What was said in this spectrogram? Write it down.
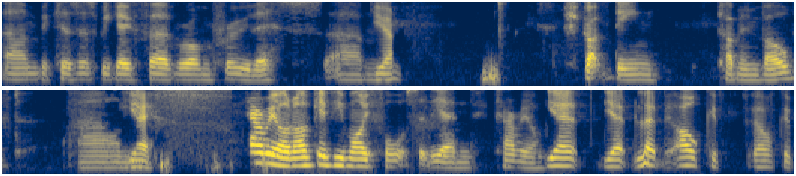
um, because as we go further on through this, um, Yeah. Structadene come involved. Um, yes. Carry on. I'll give you my thoughts at the end. Carry on. Yeah, yeah. Let me. I'll give. I'll give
